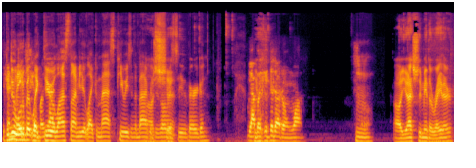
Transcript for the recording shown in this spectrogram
You Can can do a little bit like do yeah. last time. You like mass Peewees in the back, Oh, which is shit. obviously very good. Yeah, but he did that on one. Hmm. oh, you actually made a raider.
